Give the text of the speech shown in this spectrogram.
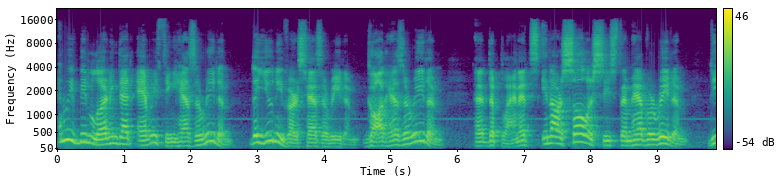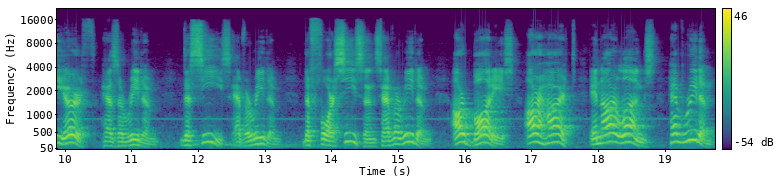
And we've been learning that everything has a rhythm. The universe has a rhythm. God has a rhythm. Uh, the planets in our solar system have a rhythm. The earth has a rhythm. The seas have a rhythm. The four seasons have a rhythm. Our bodies, our heart, and our lungs have rhythm.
